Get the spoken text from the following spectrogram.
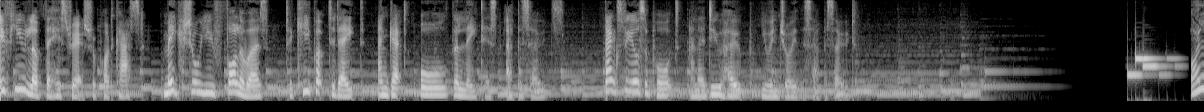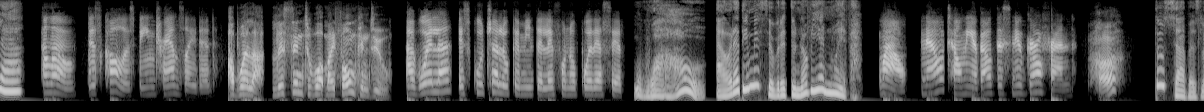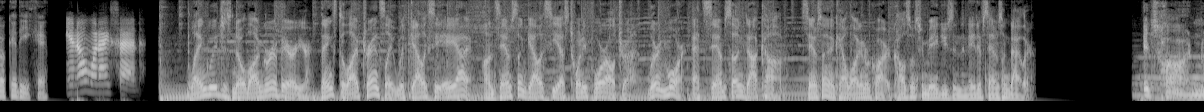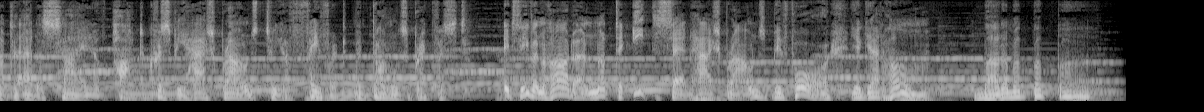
If you love the History Extra podcast, make sure you follow us to keep up to date and get all the latest episodes. Thanks for your support, and I do hope you enjoy this episode. Hola. Hello, this call is being translated. Abuela, listen to what my phone can do. Abuela, escucha lo que mi teléfono puede hacer. Wow. Ahora dime sobre tu novia nueva. Wow, now tell me about this new girlfriend. Huh? Tú sabes lo que dije. You know what I said. Language is no longer a barrier thanks to Live Translate with Galaxy AI on Samsung Galaxy S24 Ultra. Learn more at Samsung.com. Samsung account login required. Calls must be made using the native Samsung dialer. It's hard not to add a side of hot, crispy hash browns to your favorite McDonald's breakfast. It's even harder not to eat said hash browns before you get home. Ba-da-ba-ba-ba.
